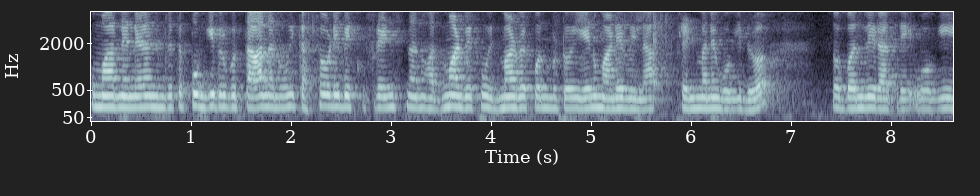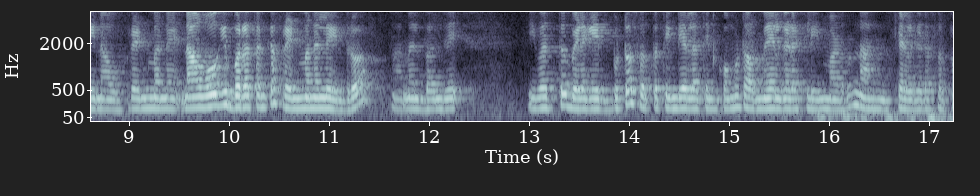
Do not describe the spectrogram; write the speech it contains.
ಕುಮಾರ್ ನೆನ್ನೆಲ್ಲ ನಿಮ್ಮ ಜೊತೆ ಪುಗ್ಗಿದ್ರು ಗೊತ್ತಾ? ನಾನು ಈ ಕಸ ಹೊಡಿಬೇಕು ಫ್ರೆಂಡ್ಸ್ ನಾನು ಅದು ಮಾಡಬೇಕು, ಇದು ಮಾಡಬೇಕು ಅಂದ್ಬಿಟ್ಟು ಏನು ಮಾಡಿರಲಿಲ್ಲ. ಫ್ರೆಂಡ್ ಮನೆಗೆ ಹೋಗಿದ್ರು. ಸೊ ಬಂದ್ವಿ ರಾತ್ರಿ. ಹೋಗಿ ನಾವು ಫ್ರೆಂಡ್ ಮನೆ, ನಾವು ಹೋಗಿ ಬರೋ ತನಕ ಫ್ರೆಂಡ್ ಮನೆಯಲ್ಲೇ ಇದ್ದರು ಆಮೇಲೆ ಬಂದ್ವಿ. ಇವತ್ತು ಬೆಳಗ್ಗೆ ಎದ್ಬಿಟ್ಟು ಸ್ವಲ್ಪ ತಿಂಡಿ ಎಲ್ಲ ತಿನ್ಕೊಂಬಿಟ್ಟು ಅವ್ರ ಮೇಲ್ಗಡೆ ಕ್ಲೀನ್ ಮಾಡಿದ್ರು. ನಾನು ಕೆಳಗಡೆ ಸ್ವಲ್ಪ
